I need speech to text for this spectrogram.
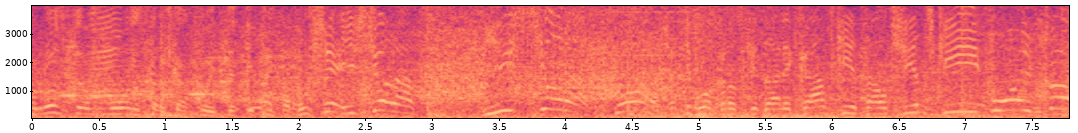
просто монстр какой-то. И По душе. Еще раз. Еще раз. Гол. Сейчас неплохо раскидали Каски, Толчинский. Ой, гол!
